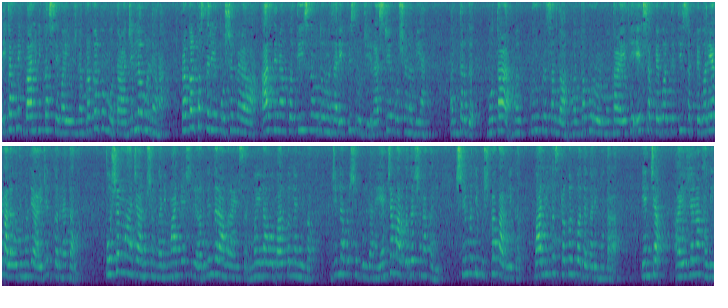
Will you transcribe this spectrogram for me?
एकात्मिक बाल विकास सेवा योजना प्रकल्प मोताळा जिल्हा बुलढाणा. प्रकल्पस्तरीय पोषण मेळावा आज दिनांक तीस नऊ दोन हजार एकवीस रोजी राष्ट्रीय पोषण अभियान अंतर्गत मोताळा मल- गुरुप्रसाद लॉन मलकापूर रोड मोताळा येथे एक सप्टेंबर ते तीस सप्टेंबर या कालावधीमध्ये आयोजित करण्यात आला. पोषण माहाच्या अनुषंगाने मान्य श्री अरविंद रामराणे सर महिला व बालकल्याण विभाग जिल्हा परिषद बुलढाणा यांच्या मार्गदर्शनाखाली श्रीमती पुष्पा कार्लेकर बाल विकास प्रकल्प अधिकारी मोताळा यांच्या आयोजनाखाली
